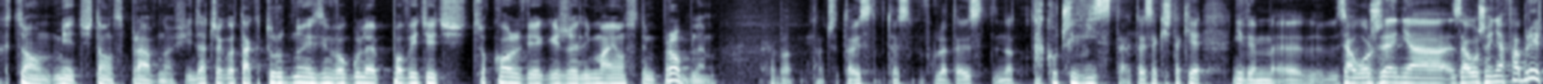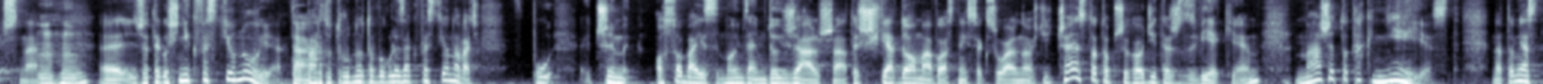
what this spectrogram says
chcą mieć tą sprawność i dlaczego tak trudno jest im w ogóle powiedzieć cokolwiek, jeżeli mają z tym problem? Chyba, znaczy to jest, to jest w ogóle to jest no, tak oczywiste. To jest jakieś takie, nie wiem, e, założenia, założenia fabryczne, mhm. E, że tego się nie kwestionuje. Tak. Bardzo trudno to w ogóle zakwestionować. Czym osoba jest moim zdaniem dojrzalsza, też świadoma własnej seksualności, często to przychodzi też z wiekiem, ma, że to tak nie jest. Natomiast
